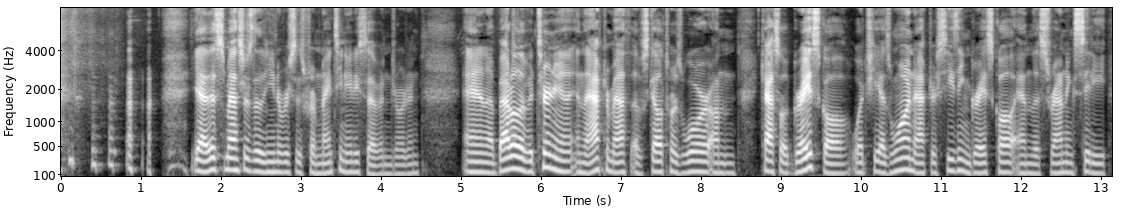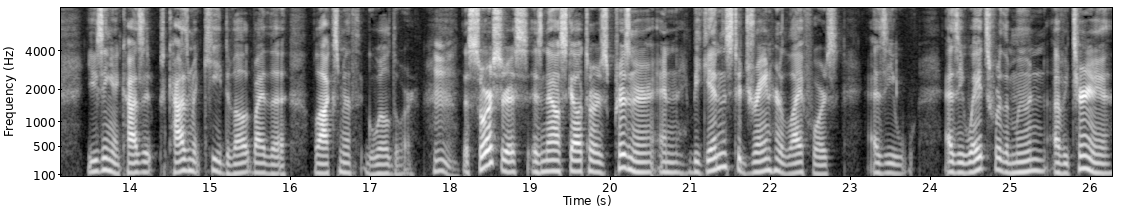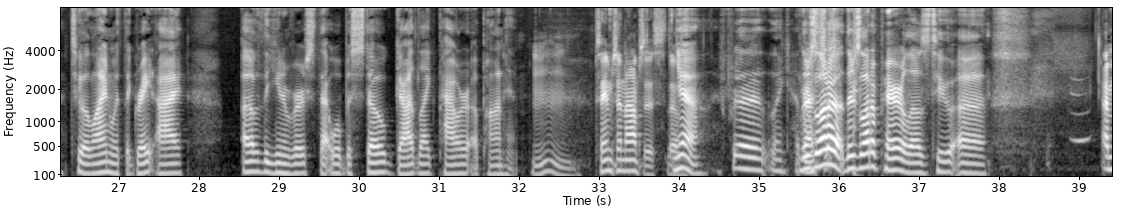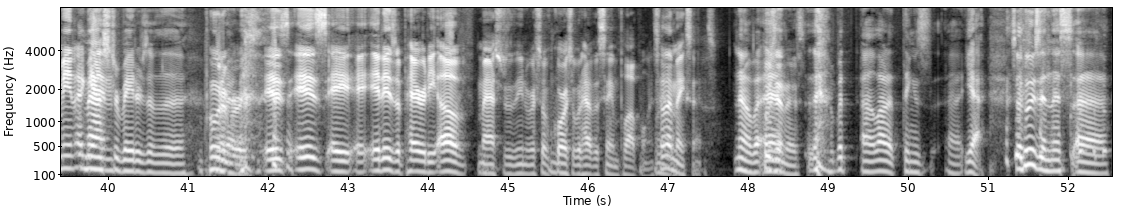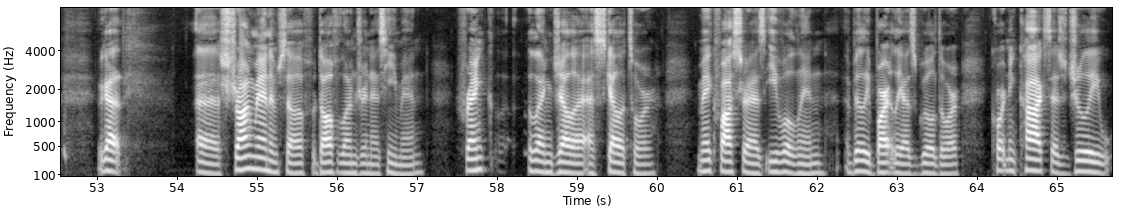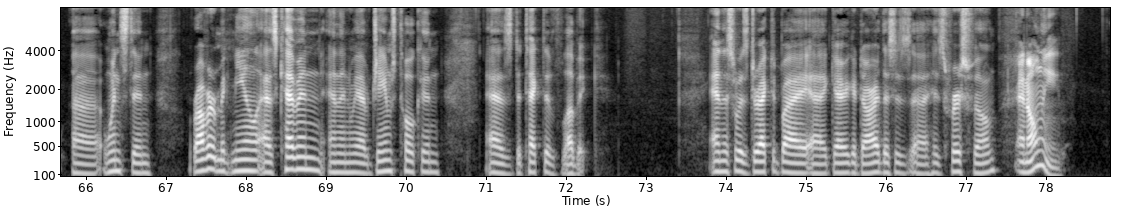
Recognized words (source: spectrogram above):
Yeah, this Masters of the Universe is from 1987, Jordan, and a battle of Eternia in the aftermath of Skeletor's war on Castle Grayskull, which he has won after seizing Grayskull and the surrounding city using a cos- cosmic key developed by the locksmith Gwildor. hmm. The sorceress is now Skeletor's prisoner and begins to drain her life force as he as he waits for the moon of Eternia to align with the great eye of the universe that will bestow godlike power upon him. Hmm. Same synopsis, though. Yeah, uh, like there's a lot of there's a lot of parallels to uh, I mean, again, masturbators of the Pooniverse is is a, a it is a parody of Masters of the Universe. So of Mm. course it would have the same plot point. So Yeah. that makes sense. No, but Who's uh, in this? but a lot of things. Uh, yeah. So who's in this? Uh, we got uh, Strongman himself, Dolph Lundgren as He-Man, Frank Langella as Skeletor, Meg Foster as Evil Lynn, Billy Barty as Gwildor, Courteney Cox as Julie uh, Winston, Robert McNeill as Kevin, and then we have James Tolkan as Detective Lubbock. And this was directed by uh, Gary Goddard. This is uh, his first film. And only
